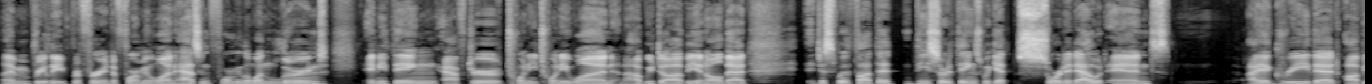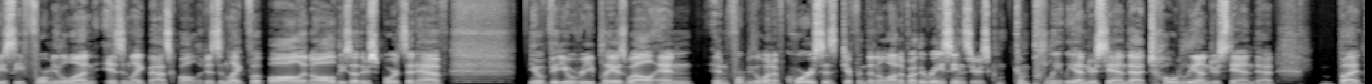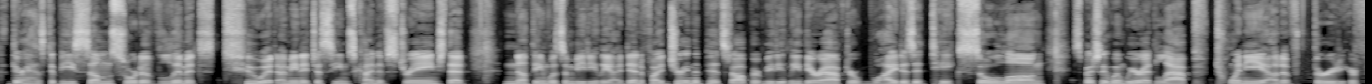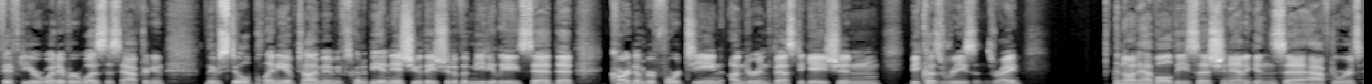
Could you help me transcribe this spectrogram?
I'm really referring to Formula One. Hasn't Formula One learned anything after 2021 and Abu Dhabi and all that? just would have thought that these sort of things would get sorted out. And I agree that obviously Formula One isn't like basketball, it isn't like football and all these other sports that have you know video replay as well and in Formula One, of course, is different than a lot of other racing series. Com- completely understand that, totally understand that but there has to be some sort of limit to it. I mean, it just seems kind of strange that nothing was immediately identified during the pit stop or immediately thereafter. Why does it take so long, especially when we were at lap 20 out of 30 or 50 or whatever it was this afternoon? There's still plenty of time. I mean, if it's going to be an issue, they should have immediately said that car number 14 under investigation because reasons, right? And not have all these uh, shenanigans uh, afterwards.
